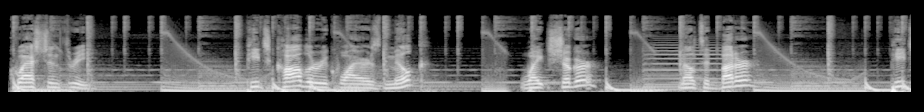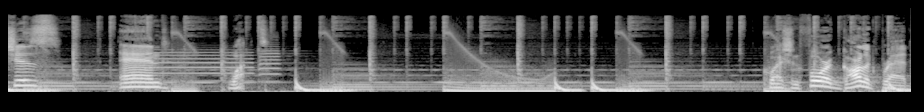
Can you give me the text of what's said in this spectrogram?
Question three Peach cobbler requires milk, white sugar, melted butter, peaches, and what? Question four garlic bread.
